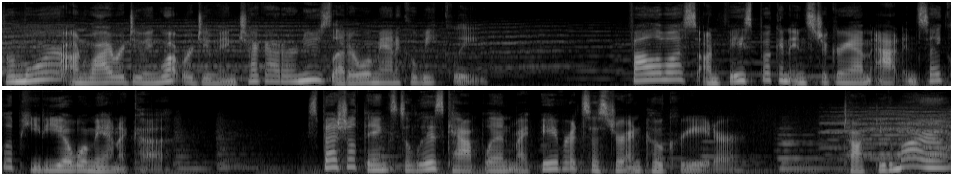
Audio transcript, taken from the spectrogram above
for more on why we're doing what we're doing, check out our newsletter, Womannica Weekly. Follow us on Facebook and Instagram at Encyclopedia Womannica. Special thanks to Liz Kaplan, my favorite sister and co creator. Talk to you tomorrow.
